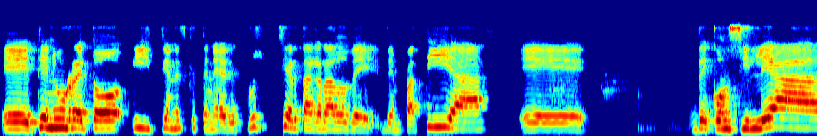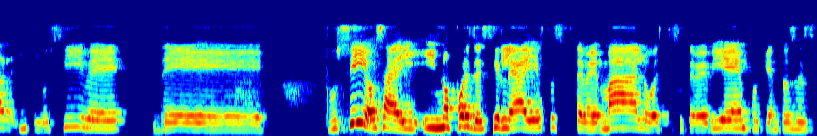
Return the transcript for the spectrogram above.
Eh, tiene un reto y tienes que tener pues, cierto grado de, empatía, eh, de conciliar, inclusive, de, pues sí, o sea, y, no puedes decirle, ay, esto se te ve mal o esto se te ve bien, porque entonces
